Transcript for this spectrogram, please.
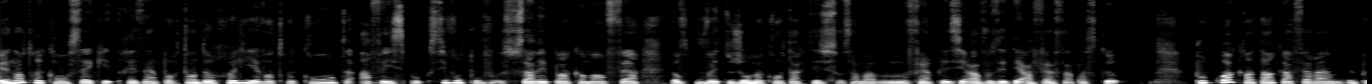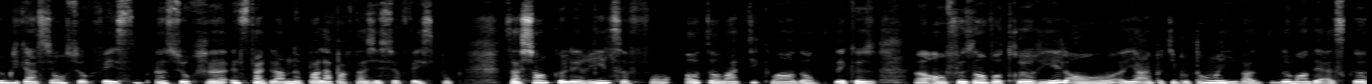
Un autre conseil qui est très important, de relier votre compte à Facebook. Si vous ne savez pas comment faire, vous pouvez toujours me contacter. Ça va me faire plaisir à vous aider à faire ça parce que pourquoi, quand tant qu'à faire un, une publication sur, Facebook, euh, sur euh, Instagram, ne pas la partager sur Facebook, sachant que les reels se font automatiquement. Donc, dès que, euh, en faisant votre reel, il y a un petit bouton, il va vous demander est-ce que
